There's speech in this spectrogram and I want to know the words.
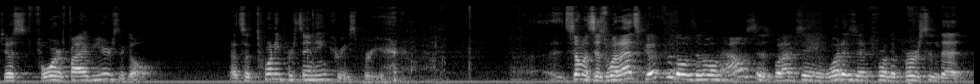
just four or five years ago. That's a 20% increase per year. Someone says, well, that's good for those that own houses. But I'm saying, what is it for the person that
